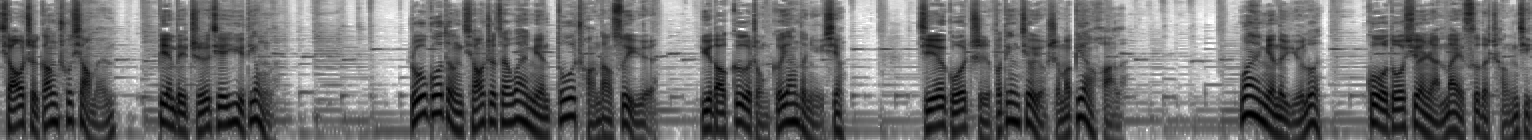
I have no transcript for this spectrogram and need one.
乔治刚出校门，便被直接预定了。如果等乔治在外面多闯荡岁月，遇到各种各样的女性，结果指不定就有什么变化了。外面的舆论过多渲染麦斯的成绩，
